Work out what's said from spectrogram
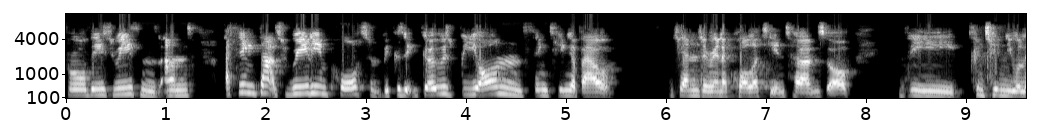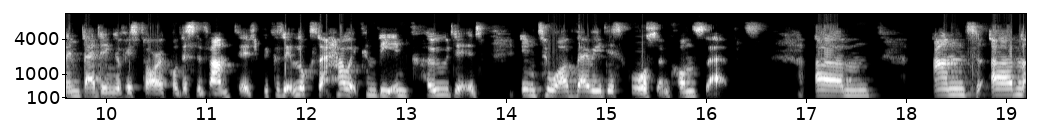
for all these reasons. And I think that's really important because it goes beyond thinking about gender inequality in terms of the continual embedding of historical disadvantage because it looks at how it can be encoded into our very discourse and concepts. Um, and um,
